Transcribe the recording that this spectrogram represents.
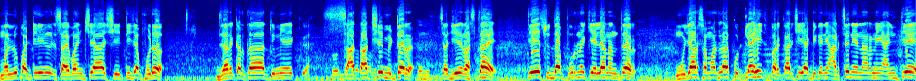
मल्लू पाटील साहेबांच्या शेतीच्या पुढं जर करता तुम्ही एक सात आठशे मीटरचा जे रस्ता आहे ते सुद्धा पूर्ण केल्यानंतर मुजार समाजला कुठल्याही प्रकारची या ठिकाणी अडचण येणार नाही आणि ते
